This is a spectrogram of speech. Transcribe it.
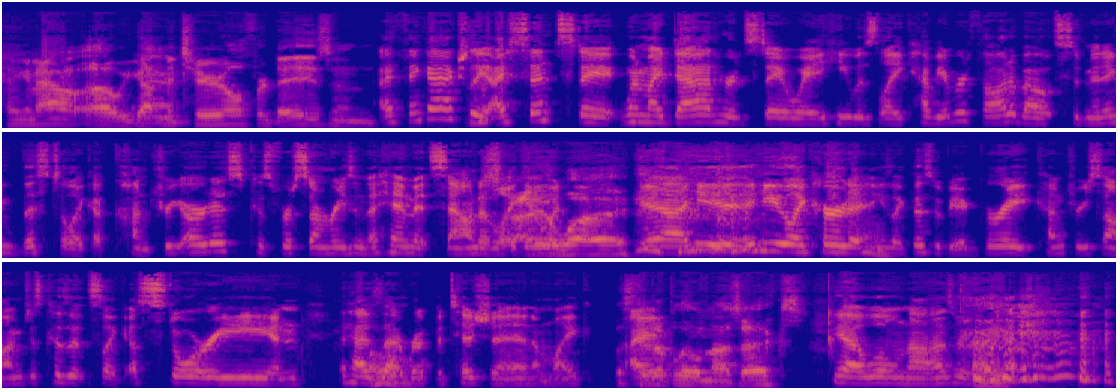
hanging out. Uh, we got Yeah. material for days, and I think I actually I sent stay when my dad heard "Stay Away." He was like, "Have you ever thought about submitting this to like a country artist?" Because for some reason to him it sounded like stay it would. away. Yeah, he he like heard it and he's like, "This would be a great country song," just because it's like a story and it has Oh. that repetition. I'm like, Let's hit I- up Lil Nas X. yeah, Lil Nas. Or I-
